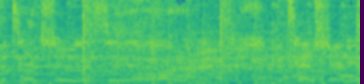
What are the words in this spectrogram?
The tension is here. The tension is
